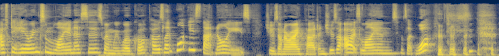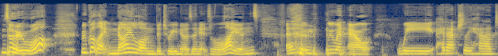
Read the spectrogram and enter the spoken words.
After hearing some lionesses when we woke up, I was like, "What is that noise?" She was on her iPad and she was like, "Oh, it's lions." I was like, "What?" Sorry, what? We've got like nylon between us and it's lions. Um, we went out. We had actually had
